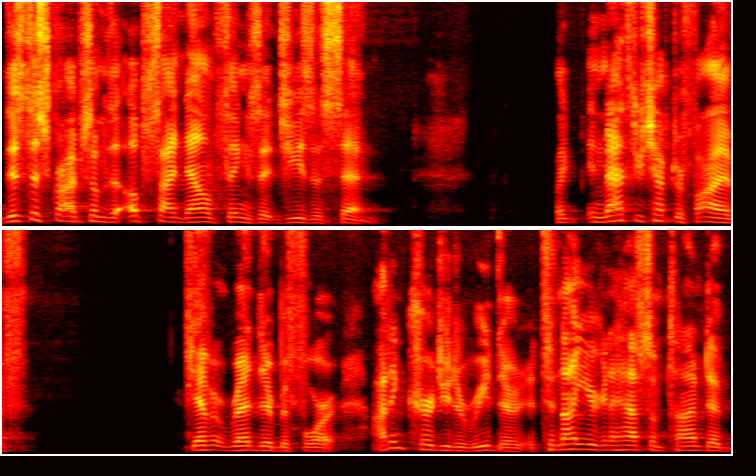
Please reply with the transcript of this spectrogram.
this describes some of the upside down things that Jesus said. Like in Matthew chapter 5, if you haven't read there before, I'd encourage you to read there. Tonight, you're going to have some time to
